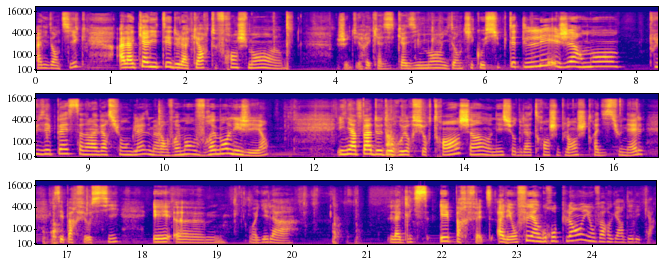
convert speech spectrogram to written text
À l'identique. À la qualité de la carte, franchement, euh, je dirais quasiment identique aussi. Peut-être légèrement plus épaisse, ça, dans la version anglaise, mais alors vraiment, vraiment léger. Hein. Il n'y a pas de dorure sur tranche. Hein. On est sur de la tranche blanche traditionnelle. C'est parfait aussi. Et euh, vous voyez, la, la glisse est parfaite. Allez, on fait un gros plan et on va regarder les cartes.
